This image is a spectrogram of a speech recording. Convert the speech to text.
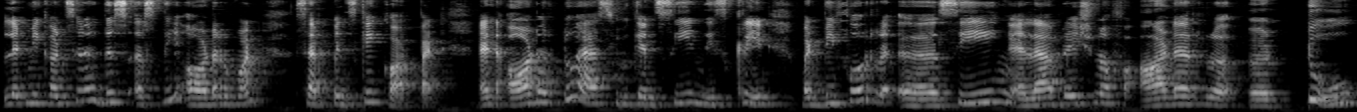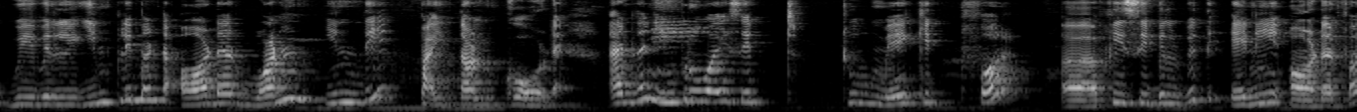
Let me consider this as the order 1 Sierpinski carpet and order 2 as you can see in the screen but before uh, seeing elaboration of order uh, 2 we will implement order 1 in the python code and then improvise it to make it for uh, feasible with any order for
